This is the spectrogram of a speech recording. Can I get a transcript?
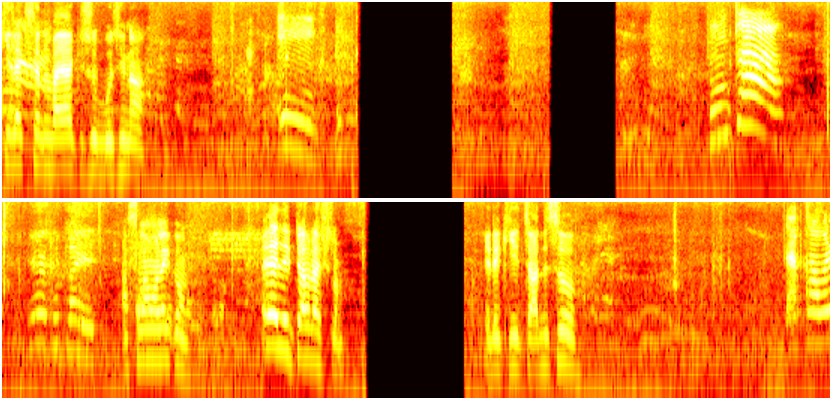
কি লেখছেন ভাইয়া? কিছু বুঝি না। আসসালামু আলাইকুম। এই দেখতে হলে আসলাম। এটা কি চা দিছো? খাবার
